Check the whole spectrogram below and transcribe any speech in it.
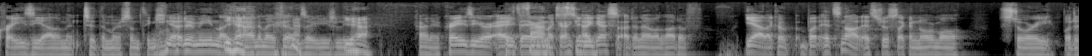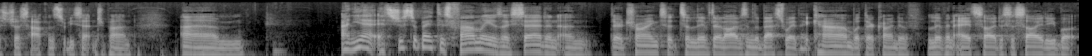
crazy element to them or something. You know what I mean? Like, Yeah. anime films are usually Yeah. kind of crazy or out Big there. And like I. I guess I don't know a lot of yeah, like a but it's not. It's just like a normal story, but it just happens to be set in Japan. Um, and yeah, it's just about this family, as I said, and, and they're trying to, to live their lives in the best way they can, but they're kind of living outside of society. But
